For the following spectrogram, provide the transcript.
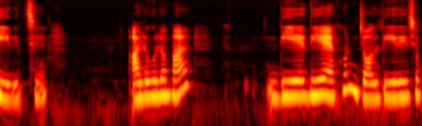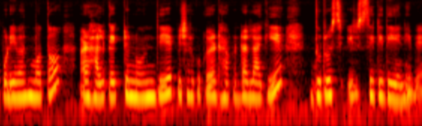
দিয়ে দিচ্ছে। আলুগুলো বা দিয়ে দিয়ে এখন জল দিয়ে দিয়েছে পরিমাণ মতো। আর হালকা একটু নুন দিয়ে প্রেশার কুকারের ঢাকনাটা লাগিয়ে দুটো সিটি দিয়ে নেবে।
